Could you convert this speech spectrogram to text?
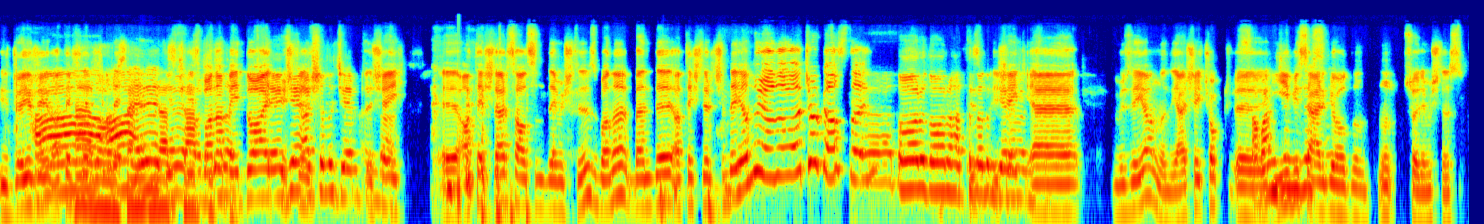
Cayır cayır aa, ateşler içinde. Aa, evet, evet, Siz bana beddua etmiştiniz. aşılı Cem Şey e, ateşler salsın demiştiniz bana. Ben de ateşler içinde yanıyordum ama çok hastaydım. Aa, doğru doğru hatırladım. Siz, şey, e, müzeyi anladım. Yani şey çok e, iyi bir Müzesi... sergi olduğunu söylemiştiniz.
